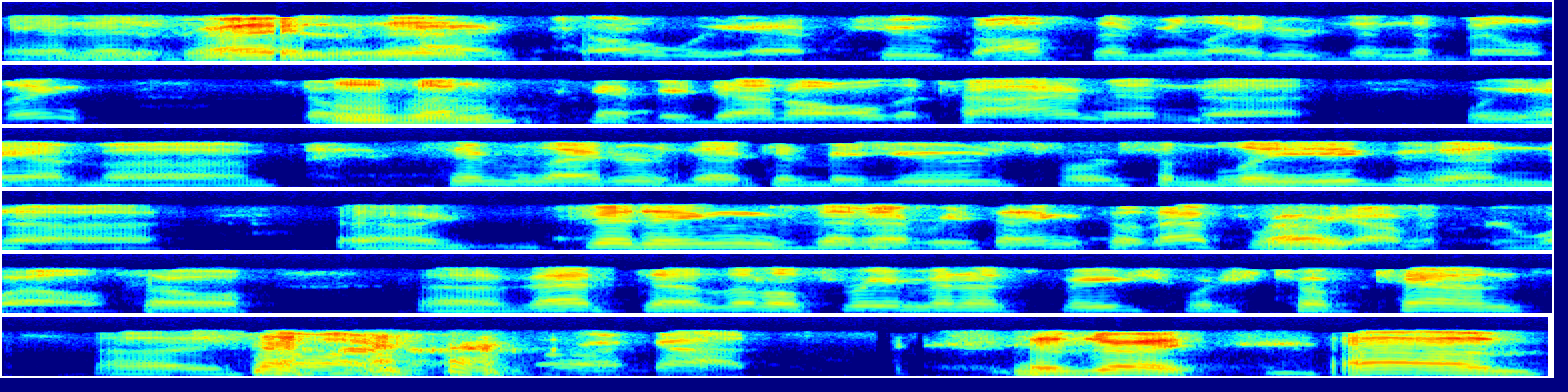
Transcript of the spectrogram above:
And as Right, you is. guys know, we have two golf simulators in the building, so Mhm. can be done all the time. And uh, we have uh, simulators that can be used for some leagues and uh, uh, fittings and everything. So that's worked Right. out very well. So uh, that uh, little three-minute speech, which took ten, uh, is how I where I got. That's right. Um,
